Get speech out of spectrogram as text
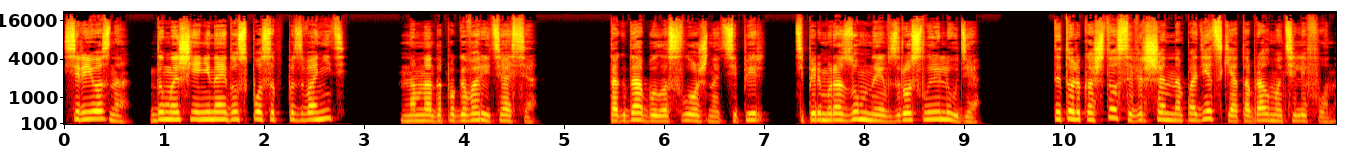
Серьезно? Думаешь, я не найду способ позвонить? Нам надо поговорить, Ася. Тогда было сложно, теперь... Теперь мы разумные взрослые люди. Ты только что совершенно по-детски отобрал мой телефон.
